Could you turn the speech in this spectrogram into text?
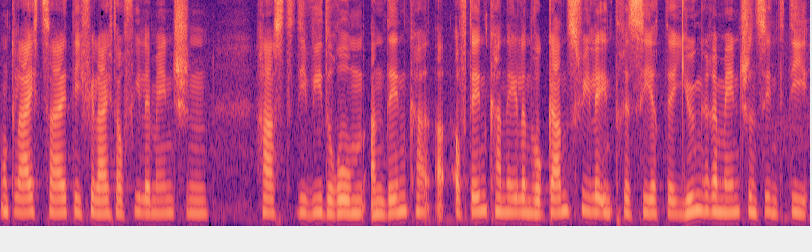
und gleichzeitig vielleicht auch viele Menschen hast, die wiederum an den, auf den Kanälen, wo ganz viele interessierte jüngere Menschen sind, die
